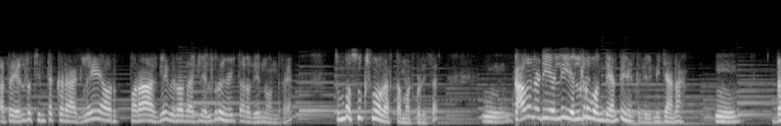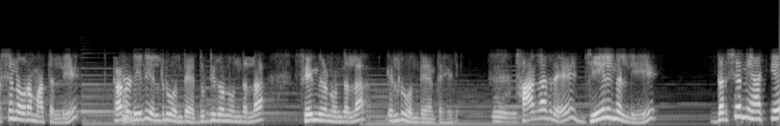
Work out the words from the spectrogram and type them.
ಅಥವಾ ಎಲ್ಲರೂ ಚಿಂತಕರಾಗ್ಲಿ ಅವ್ರ ಪರ ಆಗ್ಲಿ ವಿರೋಧ ಆಗ್ಲಿ ಎಲ್ಲರೂ ಹೇಳ್ತಾ ಇರೋದೇನು ಅಂದ್ರೆ ತುಂಬಾ ಸೂಕ್ಷ್ಮವಾಗಿ ಅರ್ಥ ಮಾಡ್ಕೊಳ್ಳಿ ಸರ್. ಕಾಲುನಡಿಯಲ್ಲಿ ಎಲ್ರು ಎಲ್ಲರೂ ಒಂದೇ ಅಂತ ಹೇಳ್ತಿದೀವಿ ನಿಜಾನ. ದರ್ಶನ್ ಅವರ ಮಾತಲ್ಲಿ ಕಾಲುನಡಿಯಲ್ಲಿ ಎಲ್ಲರೂ ಒಂದೇ ದುಡ್ಡಿರೋನು ಒಂದಲ್ಲ ಫೇಮ್ ಇರೋನು ಒಂದಲ್ಲ ಎಲ್ಲರೂ ಒಂದೇ ಅಂತ ಹೇಳಿ. ಹಾಗಾದ್ರೆ ಜೈಲಿನಲ್ಲಿ ದರ್ಶನ್ ಯಾಕೆ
